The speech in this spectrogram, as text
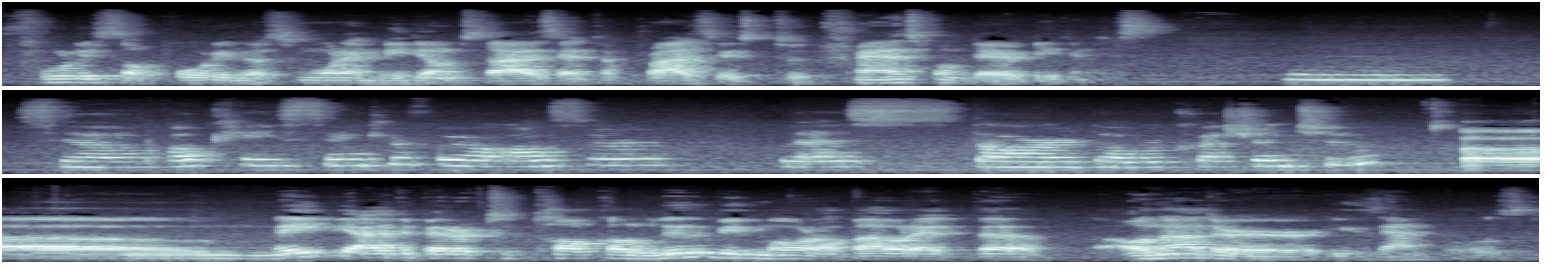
fully supporting the small and medium-sized enterprises to transform their business. Mm, so, okay, thank you for your answer. Let's start our question two. Uh, maybe I'd better to talk a little bit more about it. Uh, another examples.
